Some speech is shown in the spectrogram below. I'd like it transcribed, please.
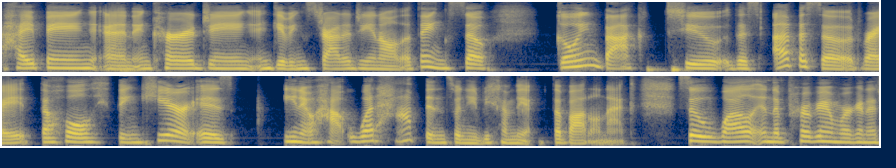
hyping and encouraging and giving strategy and all the things. So, going back to this episode, right? The whole thing here is, you know, how what happens when you become the, the bottleneck. So while in the program we're gonna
